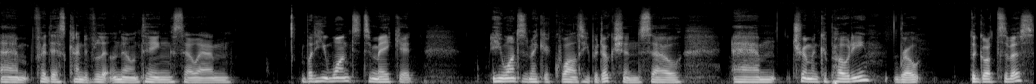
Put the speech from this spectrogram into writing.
um, for this kind of little known thing. So, um, but he wanted to make it he wanted to make a quality production. So um, Truman Capote wrote the guts of it.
